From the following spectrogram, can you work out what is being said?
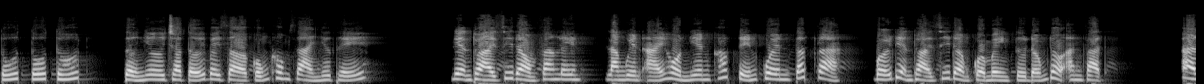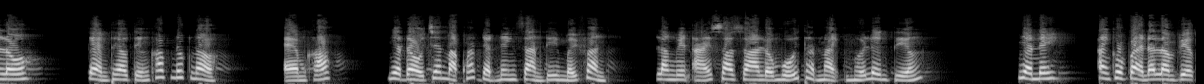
tốt tốt tốt, dường như cho tới bây giờ cũng không dài như thế. Điện thoại di động vang lên, Lăng Nguyên Ái hồn nhiên khóc đến quên tất cả, bới điện thoại di động của mình từ đống đồ ăn vặt. "Alo?" kèm theo tiếng khóc nức nở. "Em khóc?" Nhiệt độ trên mặt Hoắc Nhật Ninh giảm đi mấy phần. Lăng Nguyên Ái xoa xoa lỗ mũi thật mạnh mới lên tiếng. "Nhật Ninh, anh không phải đang làm việc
